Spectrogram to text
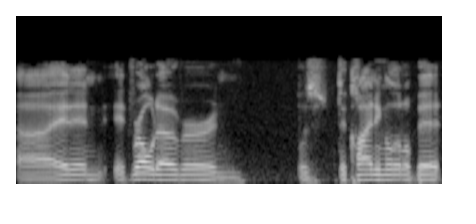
uh, and then it rolled over and was declining a little bit.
